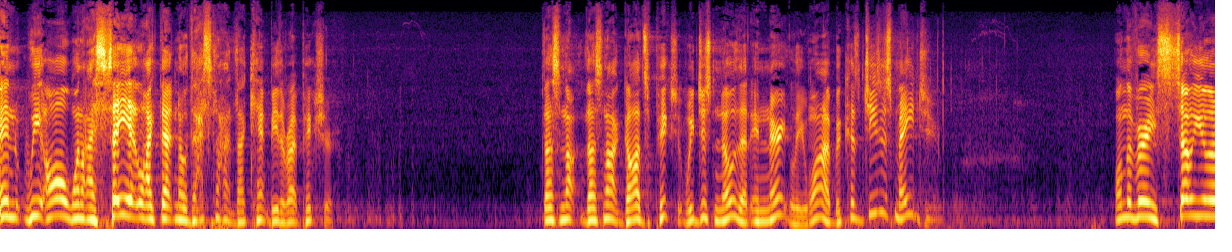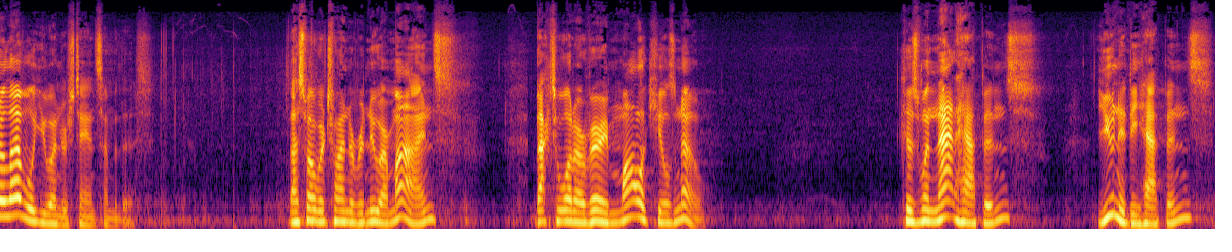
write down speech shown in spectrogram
And we all, when I say it like that, no, that's not, that can't be the right picture. That's not, that's not God's picture. We just know that innately. Why? Because Jesus made you. On the very cellular level, you understand some of this. That's why we're trying to renew our minds back to what our very molecules know. Because when that happens, unity happens,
